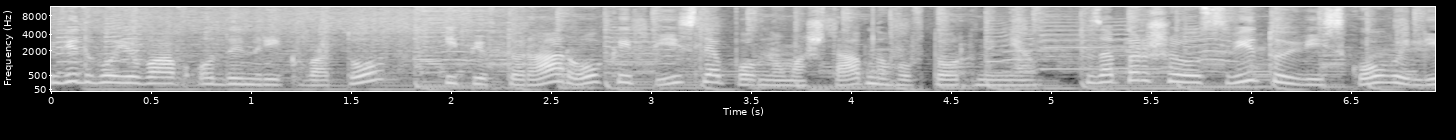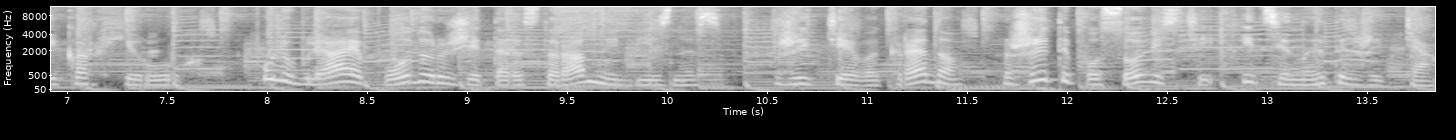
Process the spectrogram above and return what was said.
Відвоював один рік в АТО і півтора роки після повномасштабного вторгнення. За першою освітою військовий лікар-хірург. Полюбляє подорожі та ресторанний бізнес. Життєве кредо жити по совісті і цінити життя.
